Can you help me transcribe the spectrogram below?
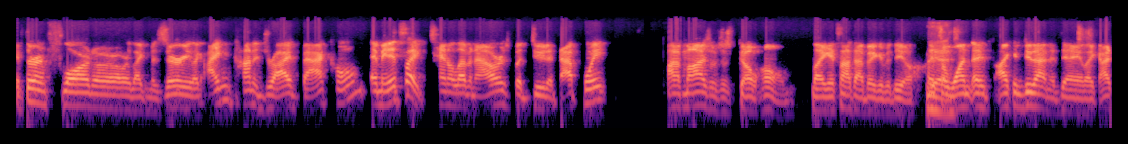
if they're in Florida or like Missouri, like I can kind of drive back home. I mean, it's like 10, 11 hours, but dude, at that point, I might as well just go home. Like it's not that big of a deal. It's a one, I can do that in a day. Like I,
